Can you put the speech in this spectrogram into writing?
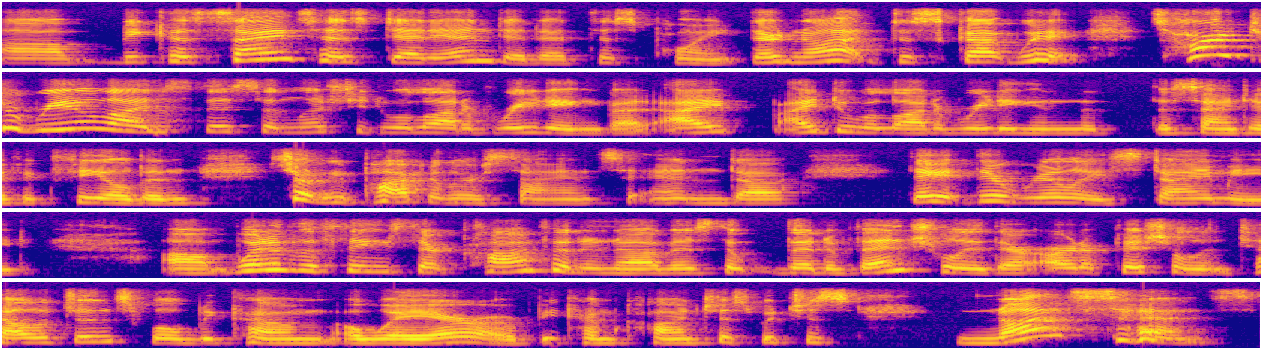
Uh, because science has dead ended at this point. They're not discuss. It's hard to realize this unless you do a lot of reading. But I, I do a lot of reading in the, the scientific field and certainly popular science, and uh, they they're really stymied. Um, one of the things they're confident of is that, that eventually their artificial intelligence will become aware or become conscious, which is nonsense.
